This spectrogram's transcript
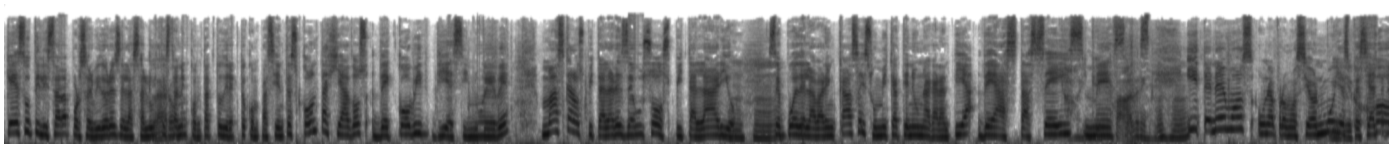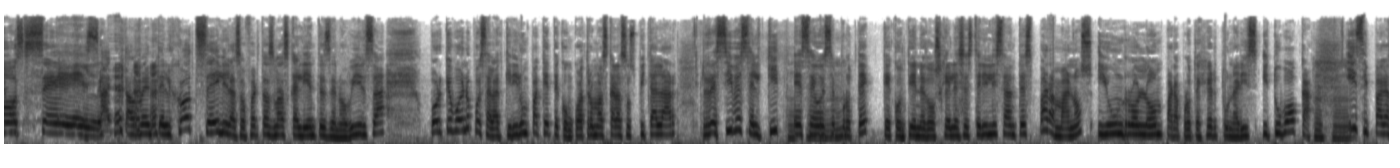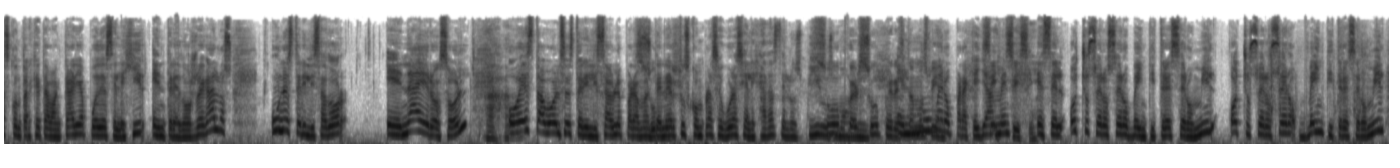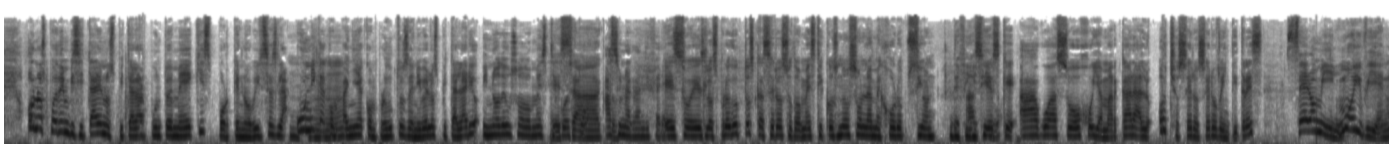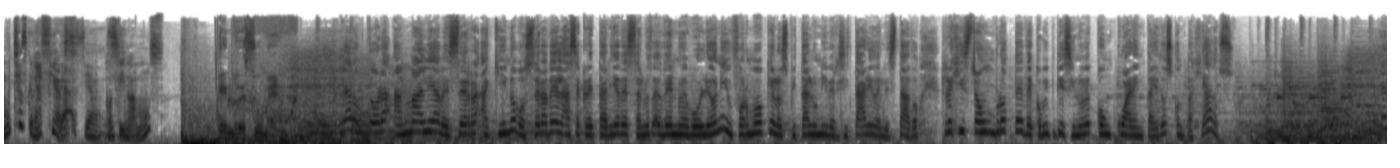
que es utilizada por servidores de la salud que están en contacto directo con pacientes contagiados de COVID-19. Máscara hospitalar es de uso hospitalario. Se puede lavar en casa y su mica tiene una garantía de hasta seis meses. Y tenemos una promoción muy especial. Hot tenemos sale. Exactamente, el hot sale y las ofertas más calientes de Novirsa. Porque bueno, pues al adquirir un paquete con cuatro máscaras hospitalar, recibes el kit SOS Protect que contiene dos geles esterilizantes para manos y un rolón para proteger tu nariz y tu boca. Y si pagas con tarjeta bancaria, puedes elegir entre dos regalos. Un esterilizador en aerosol o esta bolsa esterilizable para mantener tus compras seguras y alejadas de los virus. Súper, súper, El estamos número bien. para que Sí, llamen sí, sí. es el 800-230-1000, 800-230-1000 o nos pueden visitar en hospitalar.mx porque Novirsa es la única compañía con productos de nivel hospitalario y no de uso doméstico. Esto hace una gran diferencia. Eso es, los productos caseros o domésticos no son la mejor opción. Definitivo. Así es que aguas, ojo y a marcar al 800 23 mil. Muy bien, muchas gracias. Gracias. Continuamos. En resumen, La doctora Amalia Becerra Aquino, vocera de la Secretaría de Salud de Nuevo León, informó que el Hospital Universitario del Estado registra un brote de COVID-19 con 42 contagiados.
